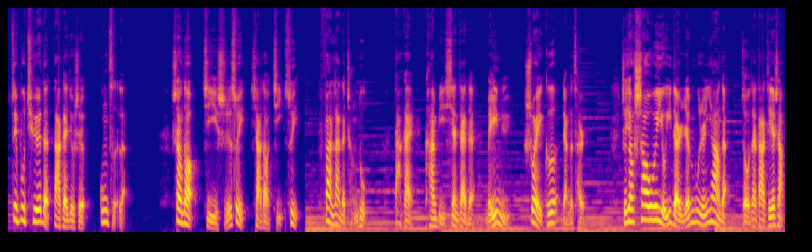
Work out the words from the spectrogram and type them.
最不缺的大概就是公子了。上到几十岁，下到几岁，泛滥的程度，大概堪比现在的美女、帅哥两个词儿。只要稍微有一点人模人样的。走在大街上，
